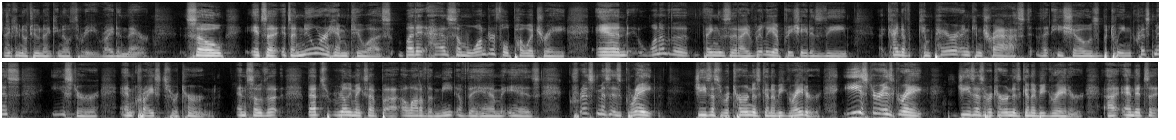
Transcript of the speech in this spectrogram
1902, 1903, right in there. So it's a it's a newer hymn to us, but it has some wonderful poetry. And one of the things that I really appreciate is the kind of compare and contrast that he shows between Christmas, Easter, and Christ's return. And so the, that's really makes up a, a lot of the meat of the hymn is Christmas is great. Jesus' return is going to be greater. Easter is great. Jesus' return is going to be greater. Uh, and it's a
